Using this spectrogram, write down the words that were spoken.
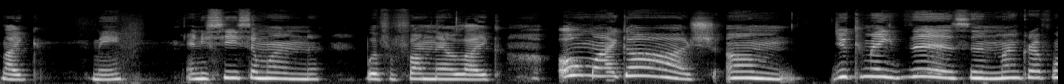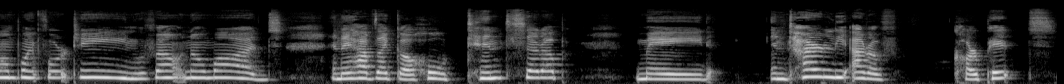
like me, and you see someone with a thumbnail like, oh my gosh, um, you can make this in Minecraft 1.14 without no mods, and they have like a whole tent set up made entirely out of carpets.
